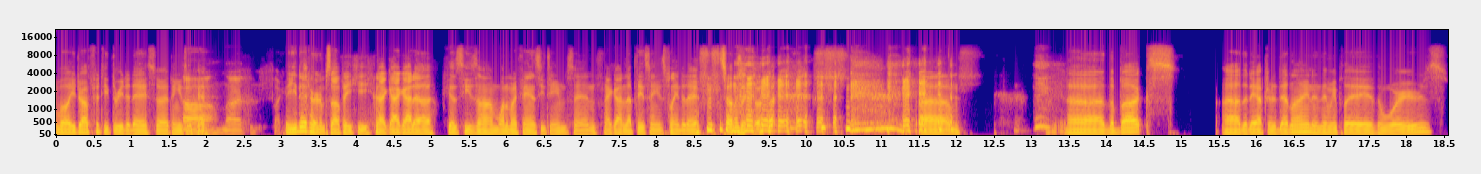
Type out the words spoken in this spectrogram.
well, he dropped 53 today, so I think he's okay. Oh, no, fucking He did hurt himself. He, he like I got a because he's on one of my fantasy teams, and I got an update saying he's playing today. so I was like, oh. um, uh, the Bucks, uh, the day after the deadline, and then we play the Warriors.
